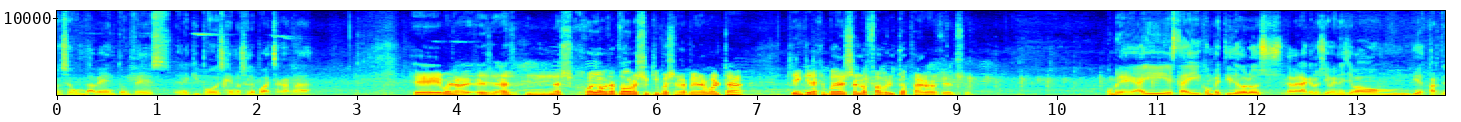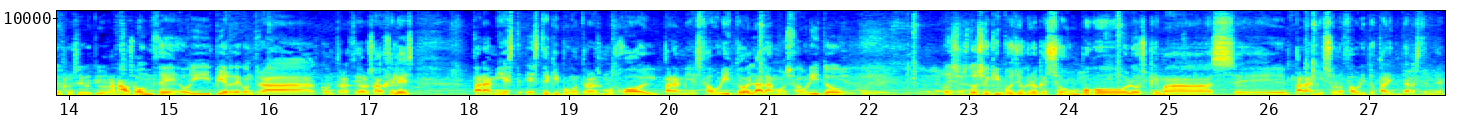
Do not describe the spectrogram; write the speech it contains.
en segunda B. Entonces, el equipo es que no se le puede achacar nada. Eh, bueno, es, es, contra todos los equipos en la primera vuelta. ¿Quién crees que pueden ser los favoritos para el ascenso? Hombre, ahí está ahí competido. Los, la verdad que los Llevanes llevaban 10 partidos consecutivos ganados, 11. Hoy pierde contra, contra el Ciudad de Los Ángeles. Para mí, este, este equipo contra los que hemos jugado hoy, para mí es favorito. El Álamo es favorito. Esos dos equipos yo creo que son un poco los que más, eh, para mí, son los favoritos para intentar ascender.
